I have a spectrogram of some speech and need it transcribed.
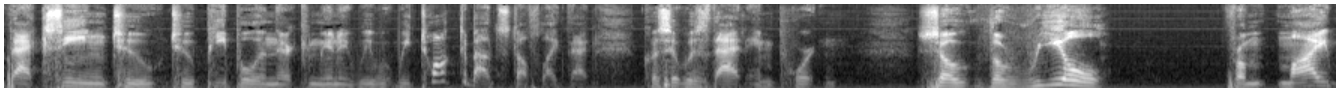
vaccine to to people in their community. We we talked about stuff like that because it was that important. So the real, from my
